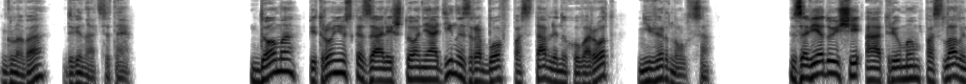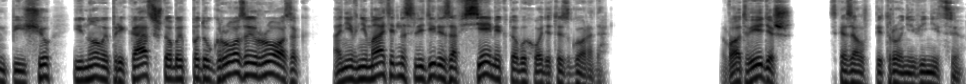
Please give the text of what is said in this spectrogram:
Глава двенадцатая Дома Петронию сказали, что ни один из рабов, поставленных у ворот, не вернулся. Заведующий атриумом послал им пищу и новый приказ, чтобы под угрозой розок они внимательно следили за всеми, кто выходит из города. «Вот видишь», — сказал Петроний Веницию,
